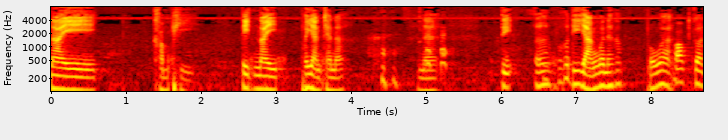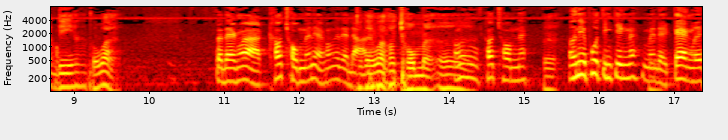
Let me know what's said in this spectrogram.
ในคำพีติดในพยัญชนะนะติเออก็ดีอย่างวันนะครับผมว่าก็ดีนะผมว่า แสดงว่าเขาชมนะเนี่ยเขาไม่ได้ด่าแสดงว่าเขาชมอะเออเขาชมนะเออนี่พูดจริง ๆ นะไม่ได้แกล้งเลย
